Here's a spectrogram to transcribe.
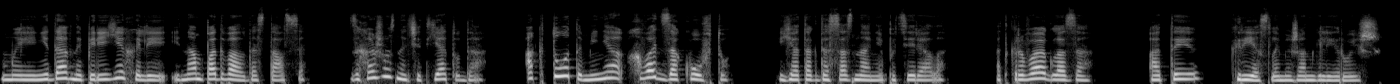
Мы недавно переехали, и нам подвал достался. Захожу, значит, я туда. А кто-то меня хвать за кофту. Я тогда сознание потеряла. Открываю глаза, а ты креслами жонглируешь.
